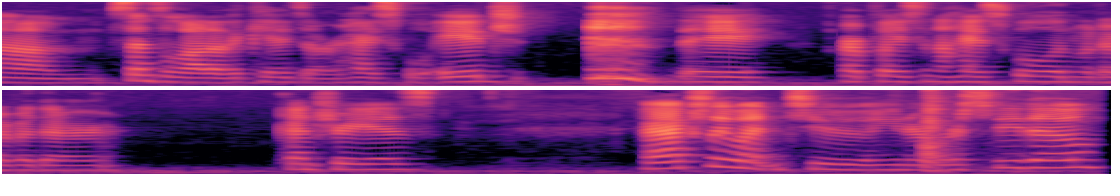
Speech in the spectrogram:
Um, since a lot of the kids are high school age, they are placed in a high school in whatever their country is. I actually went to a university though.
